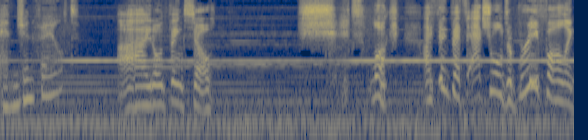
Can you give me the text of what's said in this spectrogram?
Engine failed? I don't think so. Shit. Look, I think that's actual debris falling.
